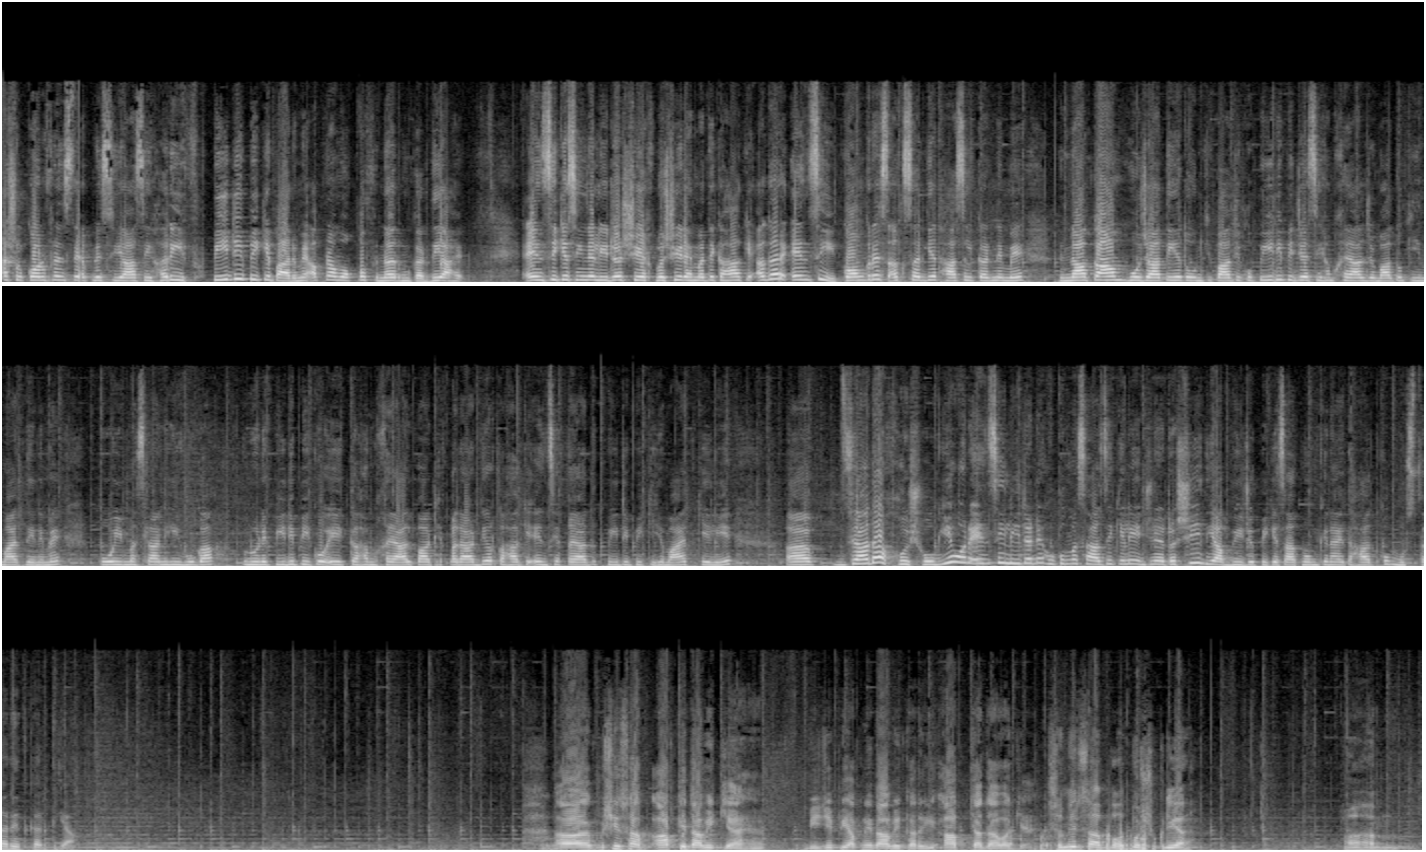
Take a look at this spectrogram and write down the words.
National conference ने अपने सियासी हरीफ पीडीपी के बारे में अपना मौकफ नर्म कर दिया है। एनसी के सीनियर लीडर शेख बशीर अहमद ने कहा कि अगर एनसी कांग्रेस अक्सरियत हासिल करने में नाकाम हो जाती है तो उनकी पार्टी को पीडीपी जैसी हम ख्याल जमातों की हिमायत देने में कोई मसला नहीं होगा। उन्होंने पीडीपी को एक हम ख्याल पार्टी करार दिया और कहा कि एनसी क्यादत पीडीपी की हिमायत के लिए ज़्यादा खुश होगी और एनसी लीडर ने हुकूमत साजी के लिए इंजीनियर रशीद या बीजेपी के साथ मुमकिन इतिहाद को मुस्तरद कर दिया। बशीर साहब, आपके दावे क्या हैं? बीजेपी अपने दावे कर रही है, आपका दावा क्या है? समीर साहब, बहुत बहुत शुक्रिया।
